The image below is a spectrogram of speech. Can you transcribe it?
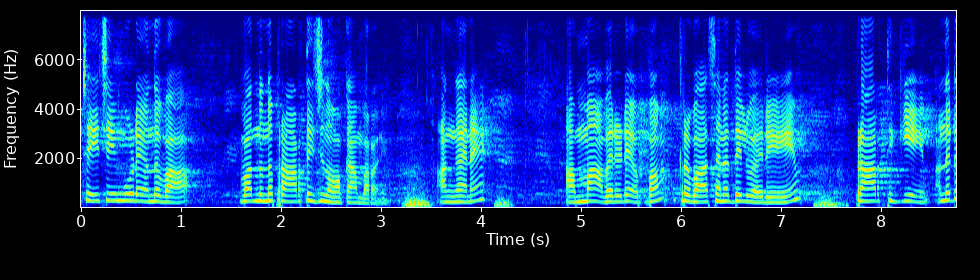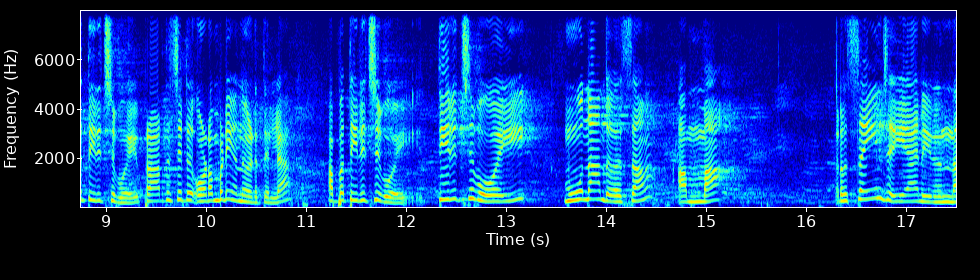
ചേച്ചിയും കൂടെ ഒന്ന് വാ. വന്നൊന്ന് പ്രാർത്ഥിച്ച് നോക്കാൻ പറഞ്ഞു. അങ്ങനെ അമ്മ അവരുടെ ഒപ്പം കൃപാസനത്തിൽ വരികയും പ്രാർത്ഥിക്കുകയും എന്നിട്ട് തിരിച്ചു പോയി പ്രാർത്ഥിച്ചിട്ട് ഉടമ്പടിയൊന്നും എടുത്തില്ല. അപ്പോൾ തിരിച്ചു പോയി തിരിച്ചു പോയി മൂന്നാം ദിവസം അമ്മ റിസൈൻ ചെയ്യാനിരുന്ന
